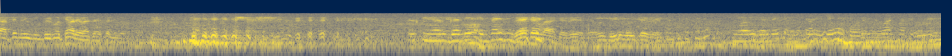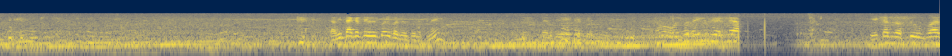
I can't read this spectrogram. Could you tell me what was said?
આટલી બધી ભીડમાં ક્યાં રહેવા જાય કલીઓ મારું ઘર બે ચિંતા રે કઈ વાત રે હવે ભીડ બહુ છે રે. મારું ઘર બે એવું હોય અવાજ માટે દોરે કવિતા કરતી હોય કોઈ બદલતું નથી નહીં? એક જ વસ્તુ ઉપર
